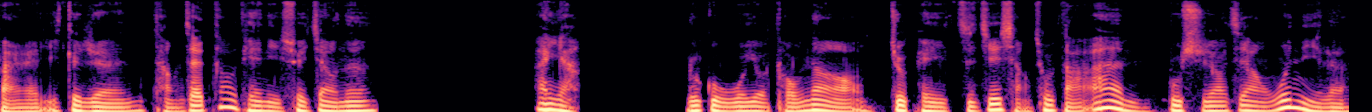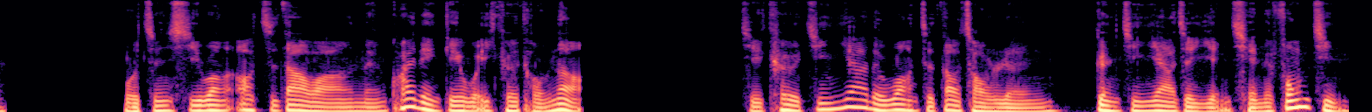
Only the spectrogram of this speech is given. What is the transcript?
反而一个人躺在稻田里睡觉呢？”哎呀，如果我有头脑，就可以直接想出答案，不需要这样问你了。我真希望奥兹大王能快点给我一颗头脑。杰克惊讶地望着稻草人，更惊讶着眼前的风景。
